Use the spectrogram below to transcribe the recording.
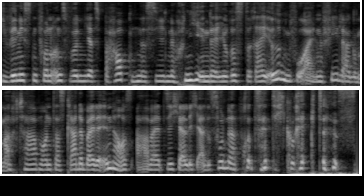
die wenigsten von uns würden jetzt behaupten, dass sie noch nie in der Juristerei irgendwo einen Fehler gemacht haben und dass gerade bei der Inhouse-Arbeit sicherlich alles hundertprozentig korrekt ist.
